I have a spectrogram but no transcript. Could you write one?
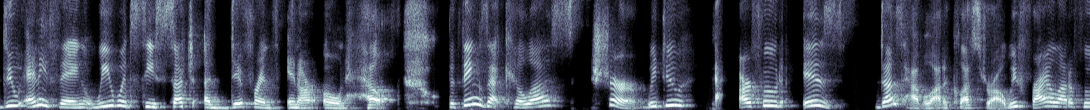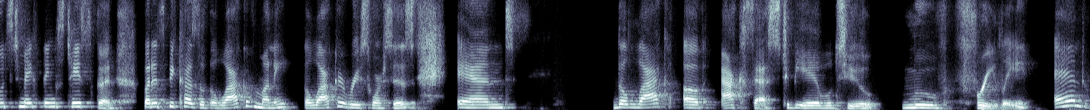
do anything, we would see such a difference in our own health. The things that kill us, sure, we do our food is does have a lot of cholesterol. We fry a lot of foods to make things taste good, but it's because of the lack of money, the lack of resources, and the lack of access to be able to move freely and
